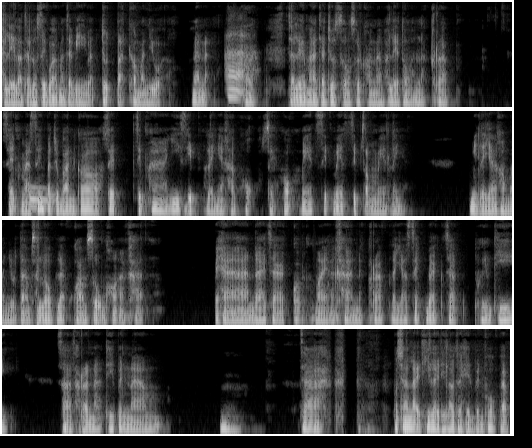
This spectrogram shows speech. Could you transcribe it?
ทะเลเราจะรู้สึกว่ามันจะมีแบบจุดตัดของมันอยู่อะนั่นอะอ่าก็จะเริ่มมาจากจุดสูงสุดของน้ำทะเลตรงนั้นแหละครับเสร็จมาโอ้ซึ่งปัจจุบันก็เซตสิบห้ายี่สิบอะไรเงี้ยครับหกเซตหกเมตรสิบเมตรสิบสองเมตรอะไรเงี้ยมีระยะของมันอยู่ตาม slope และความสูงของอาคาร ไปหาอ่านได้จากกฎหมายอาคารนะครับ ระยะ setback จากพื้นที่สาธารณะที่เป็นน้ำอืมจ้า เพราะฉะนั้นหลายที่เลยที่เราจะเห็นเป็นพวกแบบ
